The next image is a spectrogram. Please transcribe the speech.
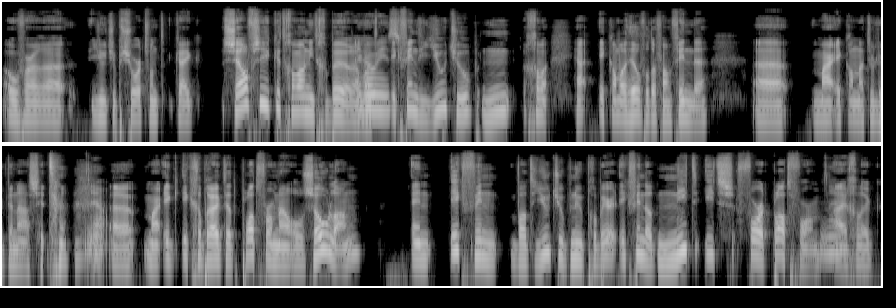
over eh, YouTube Shorts. Want kijk, zelf zie ik het gewoon niet gebeuren. Ik want niet. ik vind YouTube gewoon... Ja, ik kan wel heel veel ervan vinden. eh, maar ik kan natuurlijk daarnaast zitten. Ja. Maar ik, ik gebruik dat platform nou al zo lang. En ik vind wat YouTube nu probeert, ik vind dat niet iets voor het platform Nee. eigenlijk.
